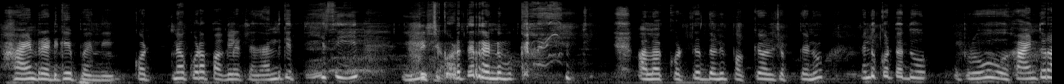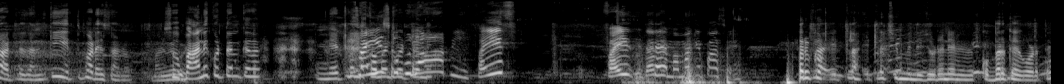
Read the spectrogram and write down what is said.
హ్యాండ్ రెడ్గా అయిపోయింది కొట్టినా కూడా పగలట్లేదు అందుకే తీసి ఈడ్చి కొడితే రెండు ముక్కలు అయింది. అలా కొట్టొద్దని పక్క వాళ్ళు చెప్తాను. ఎందుకు కొట్టద్దు? ఇప్పుడు హ్యాండ్తో రావట్లేదు అందుకే ఎత్తి పడేసాను సో బాగానే కొట్టాను కదా. ఎట్లా. ఫైజ్ ఫైజ్. ఇదరే మమ్మకి పాసే ఎట్లా ఎట్లా ఎట్లా చిమ్మింది చూడండి నేను కొబ్బరికాయ కొడితే.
